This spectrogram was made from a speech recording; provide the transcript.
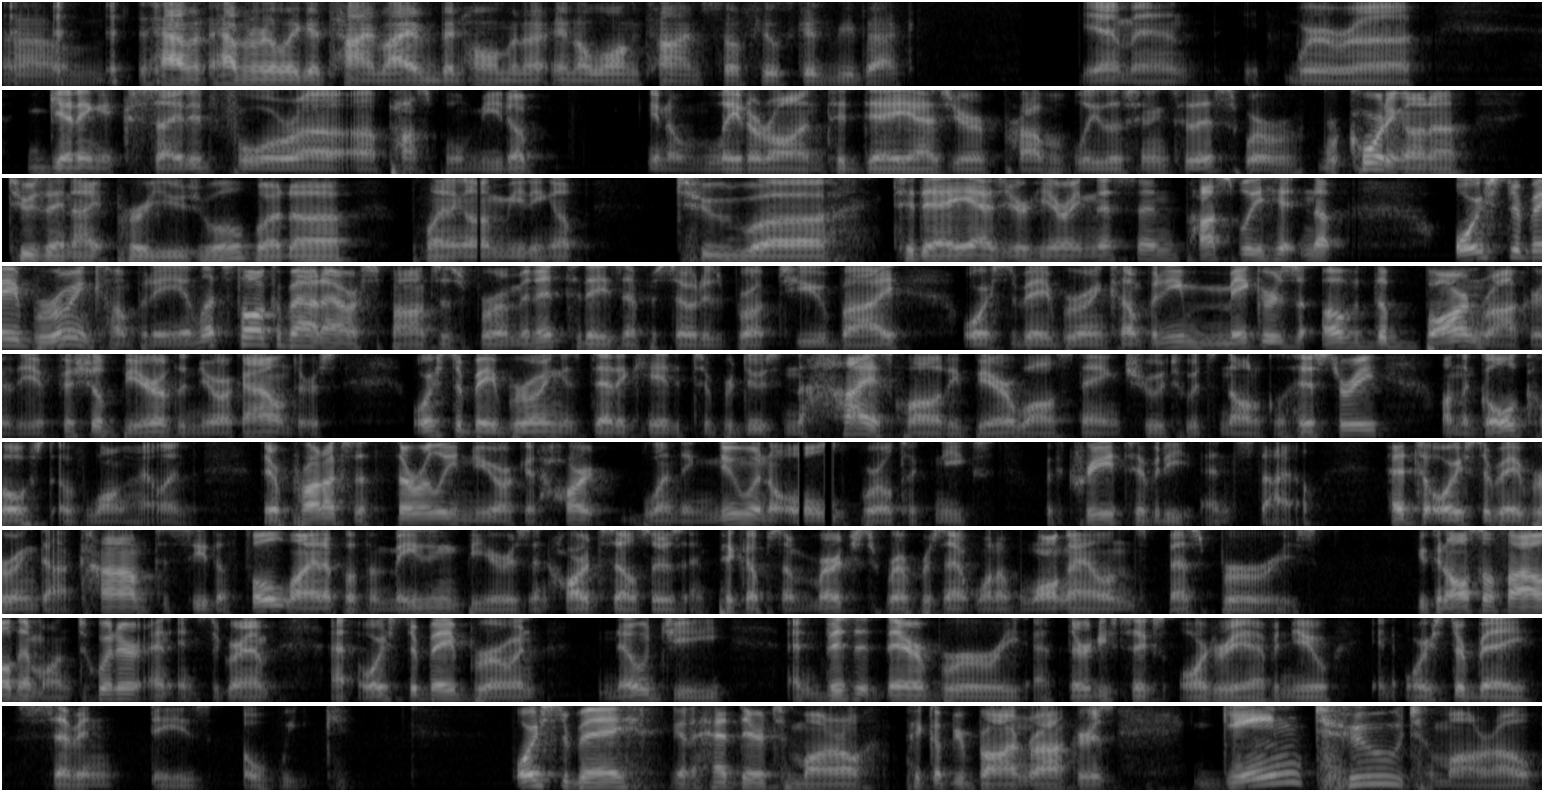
Um, having having a really good time. I haven't been home in a in a long time, so it feels good to be back. Yeah, man, we're uh, getting excited for uh, a possible meetup. You know, later on today, as you're probably listening to this, we're recording on a Tuesday night per usual, but uh, planning on meeting up to uh, today as you're hearing this, and possibly hitting up Oyster Bay Brewing Company. And let's talk about our sponsors for a minute. Today's episode is brought to you by Oyster Bay Brewing Company, makers of the Barn Rocker, the official beer of the New York Islanders. Oyster Bay Brewing is dedicated to producing the highest quality beer while staying true to its nautical history on the Gold Coast of Long Island. Their products are thoroughly New York at heart, blending new and old world techniques with creativity and style. Head to oysterbaybrewing.com to see the full lineup of amazing beers and hard seltzers and pick up some merch to represent one of Long Island's best breweries. You can also follow them on Twitter and Instagram at Oyster Bay Brewing, no G, and visit their brewery at 36 Audrey Avenue in Oyster Bay seven days a week. Oyster Bay, gonna head there tomorrow, pick up your barn rockers. Game two tomorrow.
